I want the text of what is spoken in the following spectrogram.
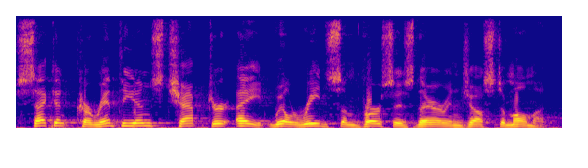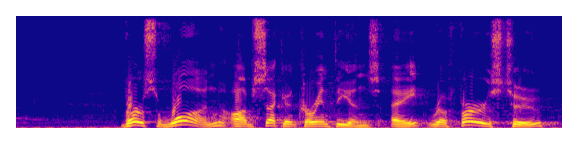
2 Corinthians chapter 8. We'll read some verses there in just a moment. Verse 1 of 2 Corinthians 8 refers to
